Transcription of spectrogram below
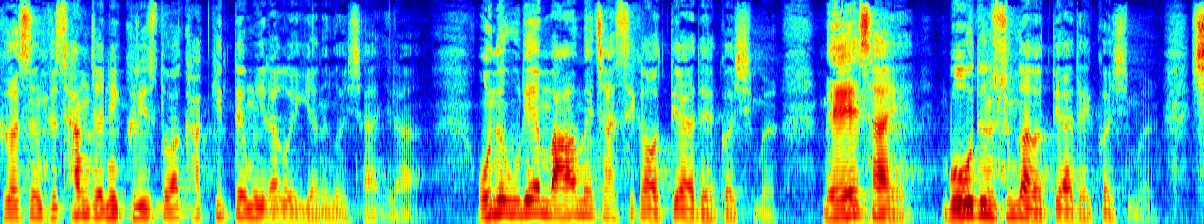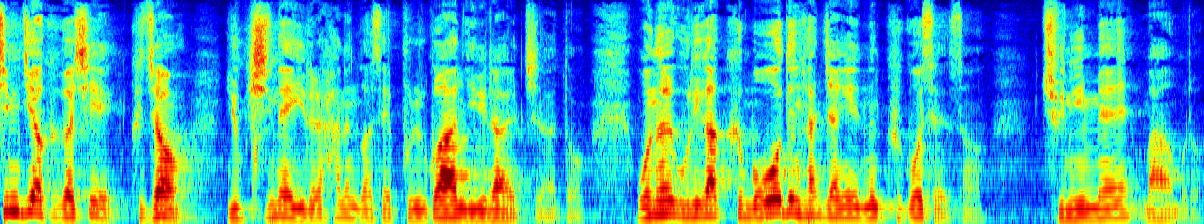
그것은 그 상전이 그리스도와 같기 때문이라고 얘기하는 것이 아니라 오늘 우리의 마음의 자세가 어때야 될 것임을 매사에 모든 순간 어때야 될 것임을 심지어 그것이 그저 육신의 일을 하는 것에 불과한 일이라 할지라도 오늘 우리가 그 모든 현장에 있는 그곳에서 주님의 마음으로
